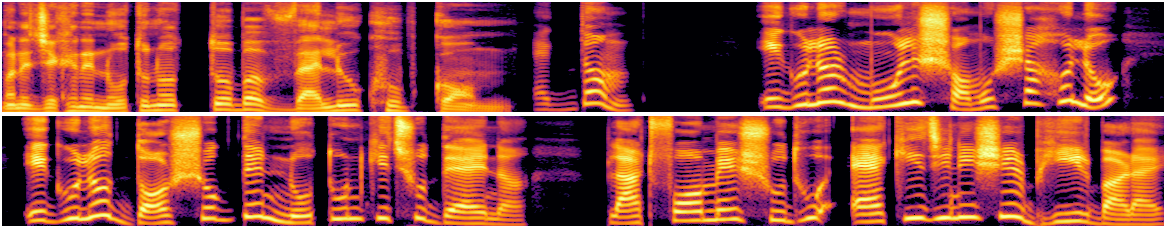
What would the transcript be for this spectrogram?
মানে যেখানে নতুনত্ব বা ভ্যালু খুব কম। একদম। এগুলোর মূল সমস্যা হল এগুলো দর্শকদের নতুন কিছু দেয় না। প্ল্যাটফর্মে শুধু একই জিনিসের ভিড় বাড়ায়।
